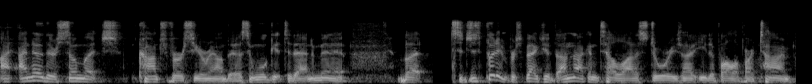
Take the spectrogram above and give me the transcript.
I, I know there's so much controversy around this, and we'll get to that in a minute. But to just put it in perspective, I'm not going to tell a lot of stories. I eat up all of our time.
